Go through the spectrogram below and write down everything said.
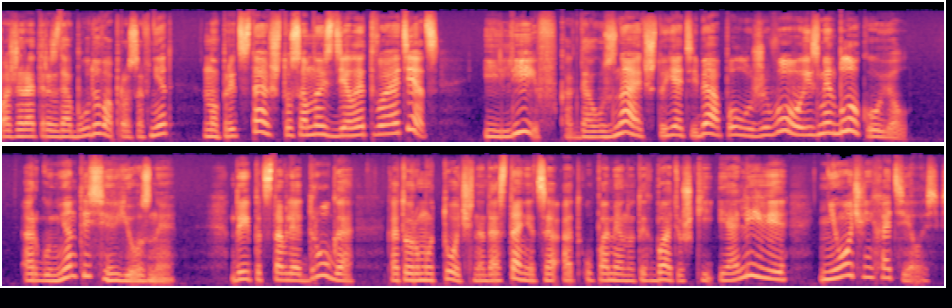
Пожрать раздобуду, вопросов нет, но представь, что со мной сделает твой отец. И Лив, когда узнает, что я тебя полуживого из медблока увел. Аргументы серьезные. Да и подставлять друга, которому точно достанется от упомянутых батюшки и Оливии, не очень хотелось.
